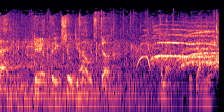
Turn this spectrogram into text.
That? Damn thing showed you how it's done. Come on, we've gotta move.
